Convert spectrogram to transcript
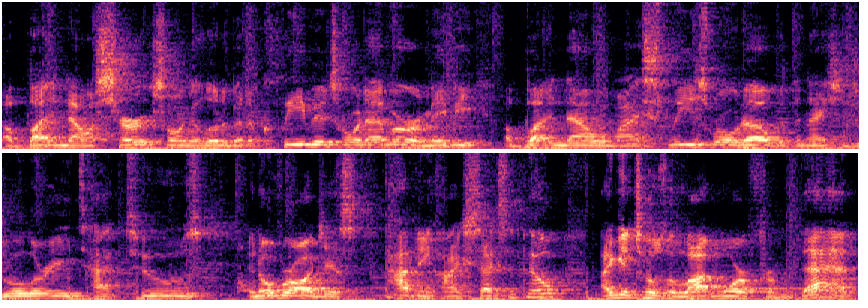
a button-down shirt showing a little bit of cleavage or whatever, or maybe a button-down with my sleeves rolled up with the nice jewelry, tattoos, and overall just having high sex appeal, I get chose a lot more from that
